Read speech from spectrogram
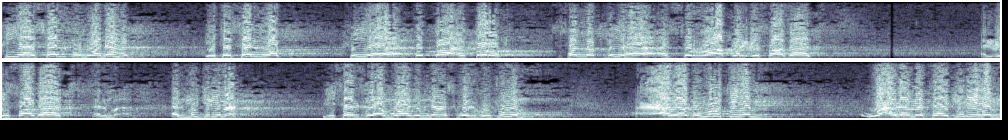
فيها سلب ونهب يتسلط فيها قطاع الطرق تسلط فيها السراق والعصابات. العصابات المجرمة لسلب أموال الناس والهجوم. على بيوتهم وعلى متاجرهم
